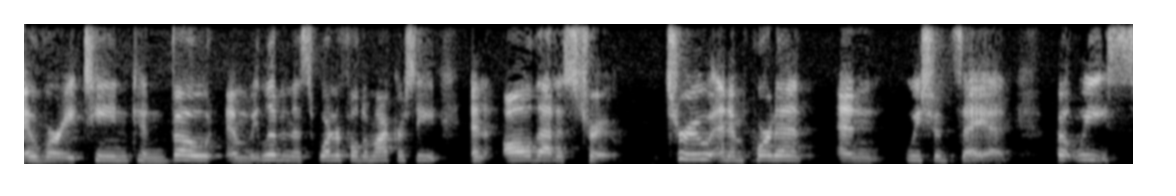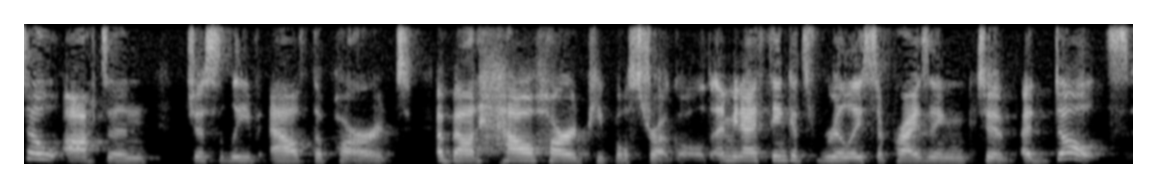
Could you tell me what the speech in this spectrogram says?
over 18 can vote, and we live in this wonderful democracy, and all that is true. True and important, and we should say it. But we so often just leave out the part about how hard people struggled. I mean, I think it's really surprising to adults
